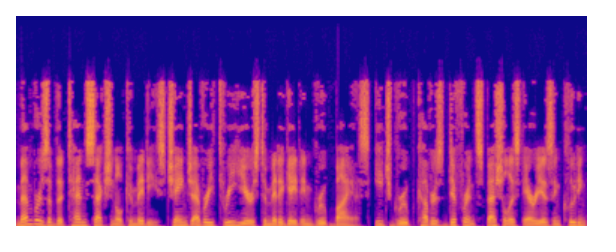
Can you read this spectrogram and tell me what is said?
Members of the 10 sectional committees change every three years to mitigate in-group bias. Each group covers different specialist areas including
